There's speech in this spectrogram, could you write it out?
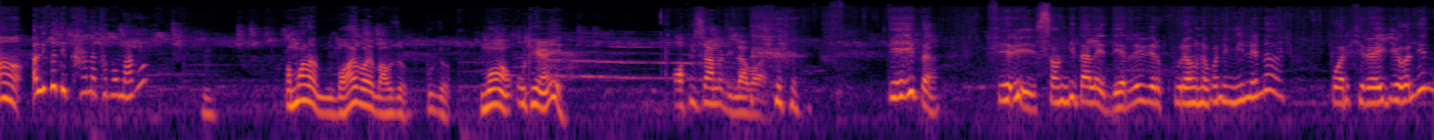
अँ अलिकति खाना थपौँ बाबु। मलाई भयो भयो भाउजू पुग्यो। म उठेँ है। अफिस जान ढिला भयो। त्यही त। फेरि सङ्गीतालाई धेरै बेर कुराउन पनि मिलेन। पर्खिरहेकी होलिन्।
